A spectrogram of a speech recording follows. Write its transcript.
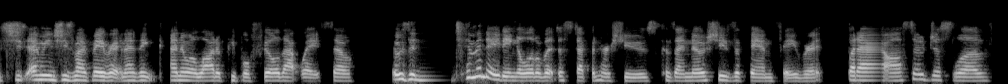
she, I mean, she's my favorite. And I think I know a lot of people feel that way. So it was intimidating a little bit to step in her shoes because I know she's a fan favorite but I also just love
